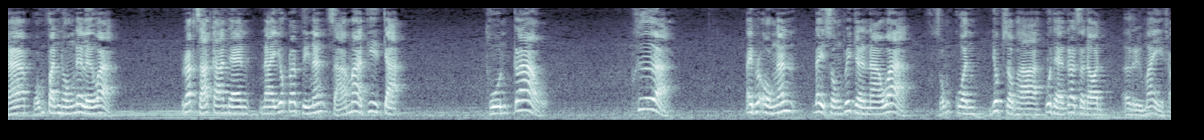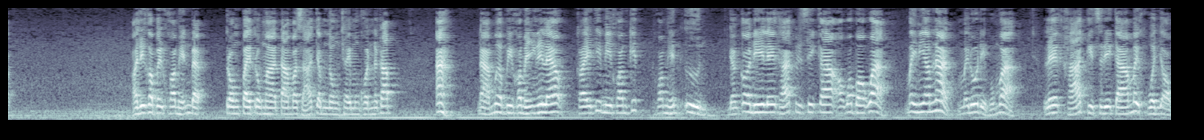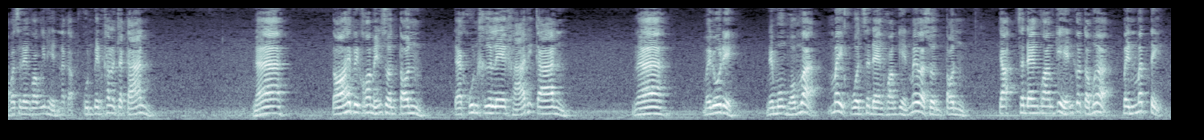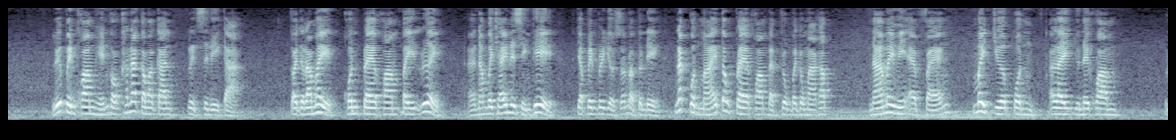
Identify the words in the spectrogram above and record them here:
นะผมฟันธงได้เลยว่า รักษาการแทนนายกรัฐมนตรีนั้นสามารถที่จะทูลเกล้า เพื่อให้พระองค์นั้นได้ทรงพิจารณาว่าสมควรยุบสภาผู้แทนราษฎรหรือไม่ครับ อันนี้ก็เป็นความเห็นแบบตรงไปตรงมาตามภาษาจำนงชัยมงคลนะครับ อะ นะเมื่อมีความเห็นอย่างนี้แล้ว ใครที่มีความคิดความเห็นอื่น อย่างกรณีเลขากฤษฎีกาออกมาบอกว่าไม่มีอำนาจไม่รู้ดิผมว่า เลขากฤษฎีกาไม่ควรจะออกมาแสดงความคิดเห็นนะครับ คุณเป็นข้าราชการนะต่อให้เป็นความเห็นส่วนตน แต่คุณคือเลขาธิการนะไม่รู้ดิในมุมผมว่าไม่ควรแสดงความคิดเห็นไม่ว่าส่วนตน จะแสดงความคิดเห็นก็ต่อเมื่อเป็นมติ รือเป็นความเห็นของคณะกรรมการกฤษฎีกา ก็จะทำให้คนแปลความไปเรื่อยเอ่อนำไปใช้ในสิ่งที่จะเป็นประโยชน์สำหรับตนเอง นักกฎหมายต้องแปลความแบบตรงไปตรงมาครับนะไม่มีแอบแฝงไม่เจือปนอะไรอยู่ในความ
